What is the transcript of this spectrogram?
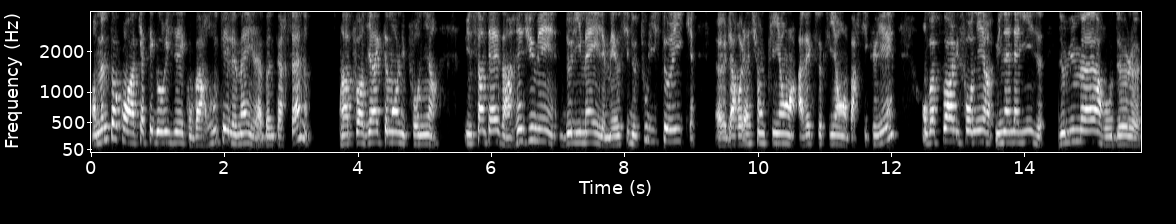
En même temps qu'on va catégoriser, qu'on va router le mail à la bonne personne, on va pouvoir directement lui fournir une synthèse, un résumé de l'email, mais aussi de tout l'historique euh, la relation client avec ce client en particulier. On va pouvoir lui fournir une analyse de l'humeur ou de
